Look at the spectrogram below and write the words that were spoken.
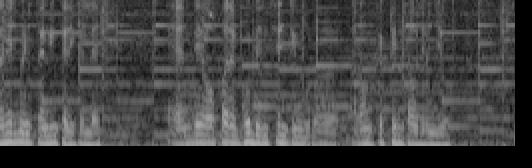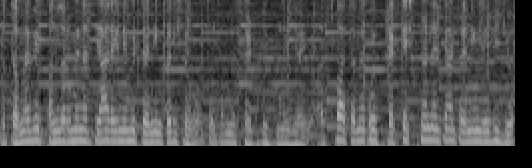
મેનેજમેન્ટ ટ્રેનિંગ તરીકે લે છે. And they offer a good incentive around fifteen thousand જેવું. તો તમે બી પંદર મહિના ત્યાં રહીને બી ટ્રેનિંગ કરી શકો તો તમને સર્ટિફિકેટ મળી જાય. અથવા તમે કોઈ પ્રેક્ટિશનરને ત્યાં ટ્રેનિંગ લીધી જો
